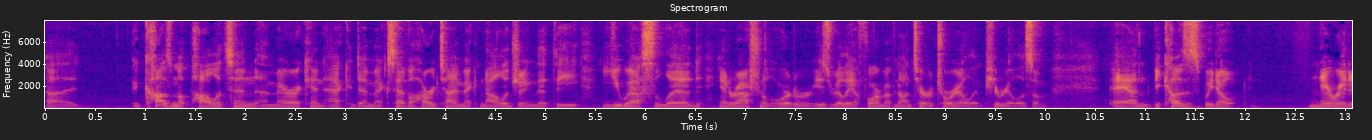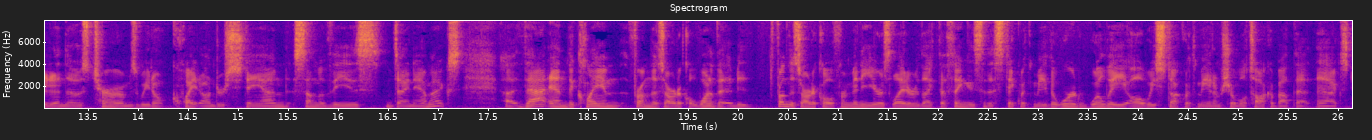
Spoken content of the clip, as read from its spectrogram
uh, cosmopolitan American academics have a hard time acknowledging that the US led international order is really a form of non territorial imperialism. And because we don't narrated in those terms, we don't quite understand some of these dynamics. Uh, that and the claim from this article, one of the from this article from many years later, like the things that stick with me. The word "woolly" always stuck with me, and I'm sure we'll talk about that next.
